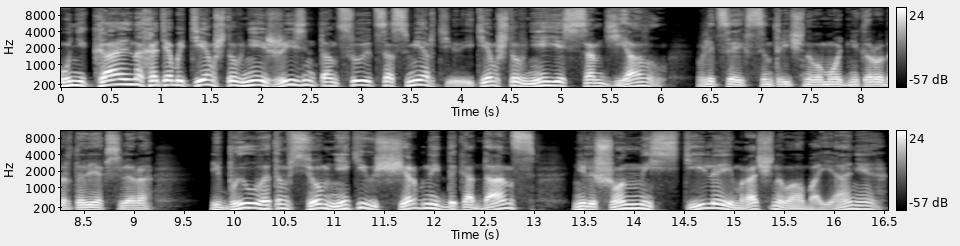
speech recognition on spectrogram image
Уникальна хотя бы тем, что в ней жизнь танцует со смертью, и тем, что в ней есть сам дьявол в лице эксцентричного модника Роберта Векслера, и был в этом всем некий ущербный декаданс, не лишенный стиля и мрачного обаяния.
